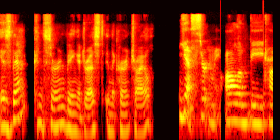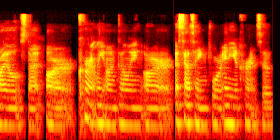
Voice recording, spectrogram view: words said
Is that concern being addressed in the current trial? Yes, certainly. All of the trials that are currently ongoing are assessing for any occurrence of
